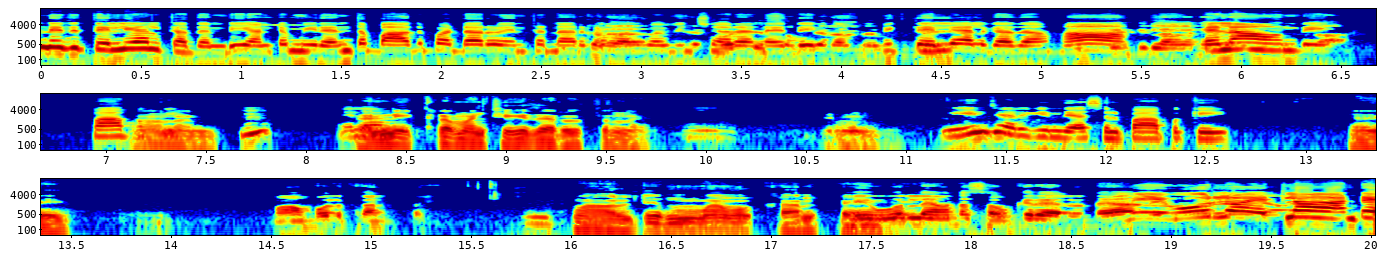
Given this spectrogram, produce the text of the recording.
అనేది తెలియాలి కదండి. అంటే మీరు ఎంత బాధపడ్డారో ఎంత నరకం అనుభవించారు అనేది మీకు తెలియాలి కదా. ఎలా? ఉంది పాపకి? అన్ని ఇక్కడ మంచిగా జరుగుతున్నాయి. ఏం జరిగింది అసలు పాపకి? అది మామూలు కనిపై మీ కాన్పై ఊర్లో ఏమైనా సౌకర్యాలు ఉన్నాయా? మీ ఊర్లో ఎట్లా అంటే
